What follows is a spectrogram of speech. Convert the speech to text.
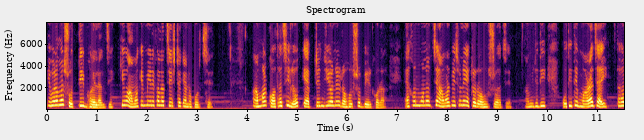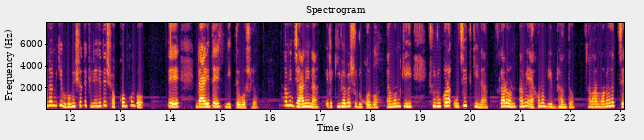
এবার আমার সত্যিই ভয় লাগছে। কেউ আমাকে মেরে ফেলার চেষ্টা কেন করছে? আমার কথা ছিল ক্যাপ্টেন জিয়নের রহস্য বের করা। এখন মনে হচ্ছে আমার পেছনে একটা রহস্য আছে। আমি যদি অতীতে মারা যাই, তাহলে আমি কি ভবিষ্যতে ফিরে যেতে সক্ষম হব? তে ডায়েরিতে লিখতে বসল। আমি জানি না এটা কীভাবে শুরু করব, এমনকি শুরু করা উচিত কি না কারণ আমি এখনও বিভ্রান্ত। আমার মনে হচ্ছে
